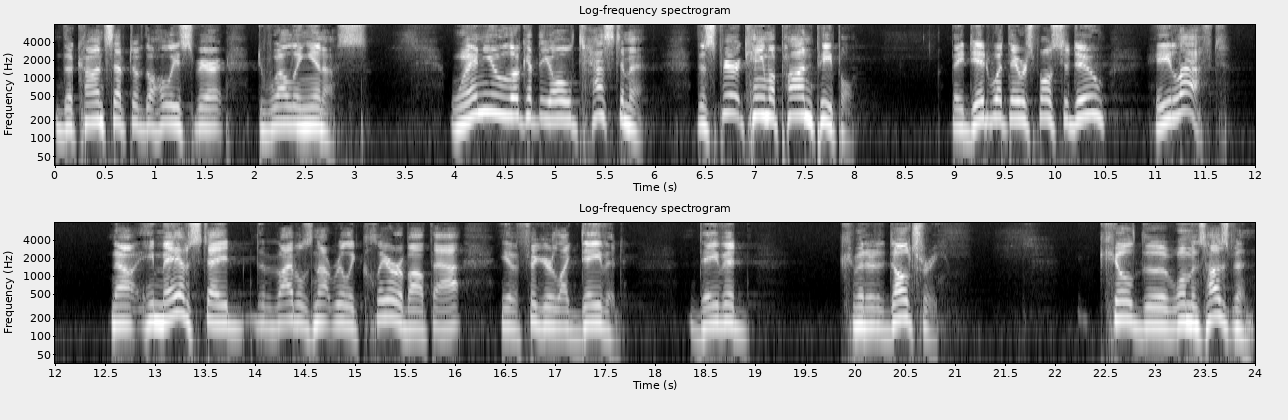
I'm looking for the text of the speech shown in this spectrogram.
the concept of the Holy Spirit dwelling in us. When you look at the Old Testament, the Spirit came upon people. They did what they were supposed to do. He left. Now, he may have stayed. The Bible's not really clear about that. You have a figure like David. David committed adultery, killed the woman's husband,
